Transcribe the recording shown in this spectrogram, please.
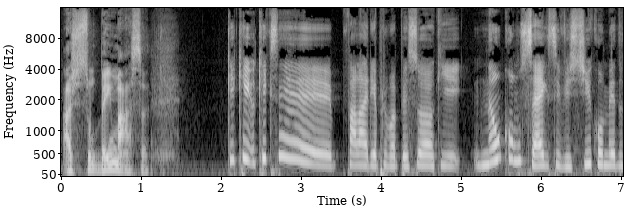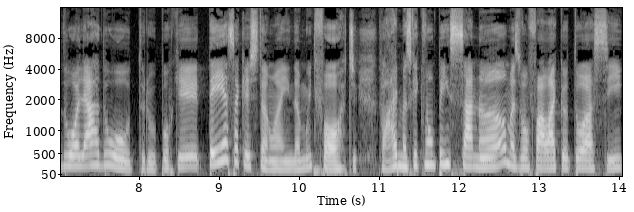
acho isso bem massa. O que, que, o que, que você falaria pra uma pessoa que não consegue se vestir com medo do olhar do outro? Porque tem essa questão ainda muito forte. Ai, mas o que, que vão pensar? Não, mas vão falar que eu tô assim.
